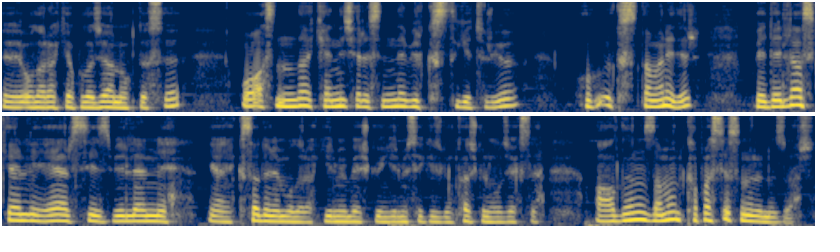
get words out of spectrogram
e, olarak yapılacağı noktası o aslında kendi içerisinde bir kısıtı getiriyor. O kısıtlama nedir? Bedelli askerliği eğer siz birilerini yani kısa dönem olarak 25 gün, 28 gün kaç gün olacaksa aldığınız zaman kapasite sınırınız var.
